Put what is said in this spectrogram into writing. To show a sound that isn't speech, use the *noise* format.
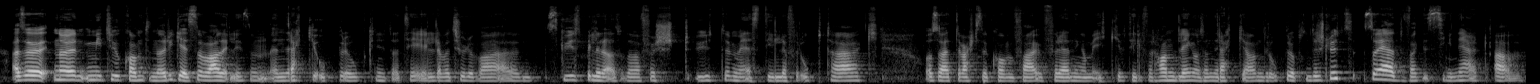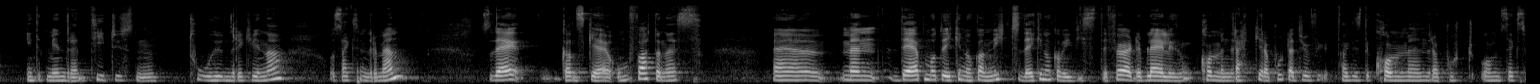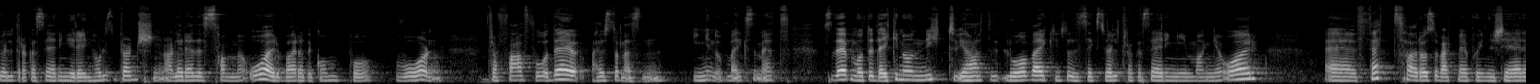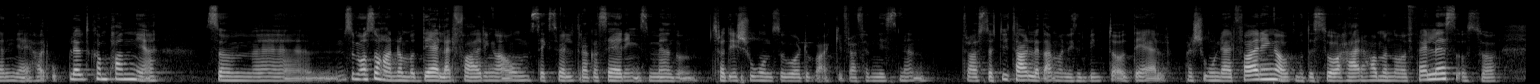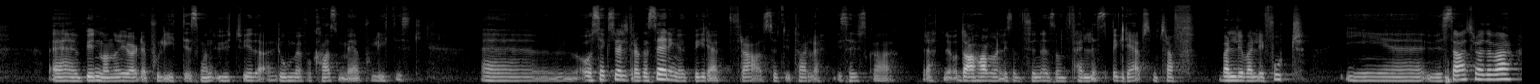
altså, når metoo kom til Norge, så var det liksom en rekke opprop knytta til det var, tror det var skuespillere altså, var først ute med 'stille for opptak'. Og så etter hvert så kom fagforeninga med 'ikke til forhandling' og så en rekke andre opprop. som til slutt så er det faktisk signert av intet mindre enn 10 200 kvinner og 600 menn. Så det er ganske omfattende. Eh, men det er på en måte ikke noe nytt. Det er ikke noe vi visste før. Det liksom, kom en rekke rapporter. Jeg tror faktisk det kom en rapport om seksuell trakassering i renholdsbransjen allerede samme år, bare at det kom på våren fra Fafo. Og det høsta nesten ingen oppmerksomhet. Så det er måte, det er ikke noe nytt. Vi har hatt lovverk knytta til seksuell trakassering i mange år. Eh, Fett har også vært med på å initiere en 'Jeg har opplevd'-kampanje som, eh, som, også handler om å dele erfaringer om seksuell trakassering, som er en sånn tradisjon som går tilbake fra feminismen fra 70-tallet, der man liksom begynte å dele personlige erfaringer. og på en måte så her har man noe felles, og så eh, begynner man å gjøre det politisk. Man utvider rommet for hva som er politisk. Eh, og seksuell trakassering er et begrep fra 70-tallet, hvis jeg husker rett nå. Og da har man liksom funnet et sånn felles begrep som traff veldig, veldig fort i eh, USA, tror jeg det var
